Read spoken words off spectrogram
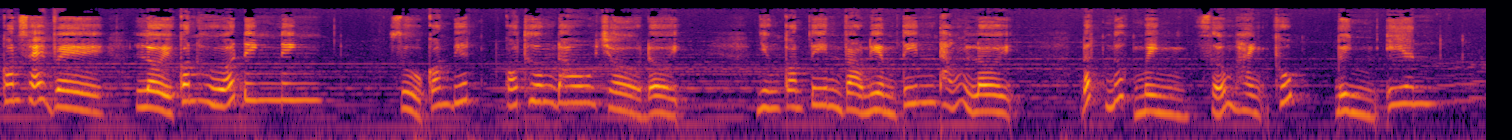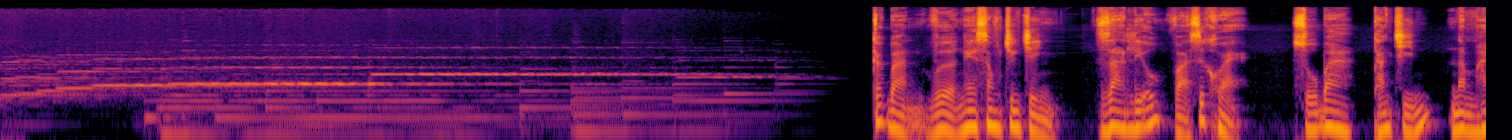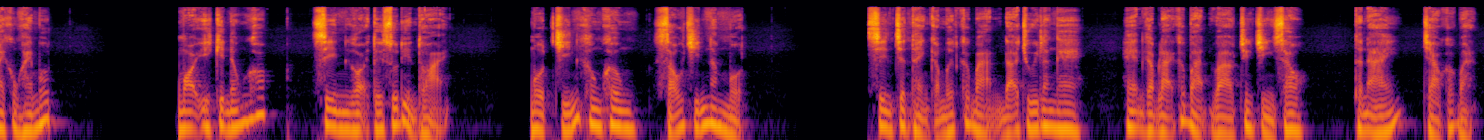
Con sẽ về, lời con hứa đinh ninh. Dù con biết có thương đau chờ đợi, nhưng con tin vào niềm tin thắng lợi. Đất nước mình sớm hạnh phúc, bình yên. Các bạn vừa nghe xong chương trình Gia liễu và sức khỏe số 3 tháng 9 năm 2021. Mọi ý kiến đóng góp xin gọi tới số điện thoại 1900 6951. Xin chân thành cảm ơn các bạn đã chú ý lắng nghe. Hẹn gặp lại các bạn vào chương trình sau. Thân ái, chào các bạn.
